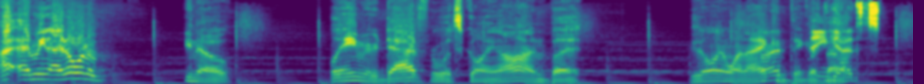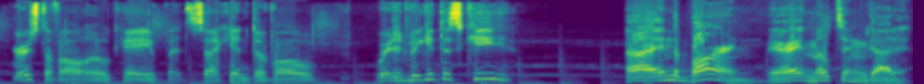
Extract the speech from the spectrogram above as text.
I, I mean, I don't want to, you know, blame your dad for what's going on, but he's the only one I can think think about. that's first of all okay, but second of all, where did we get this key? Uh, in the barn, right? Milton got it.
